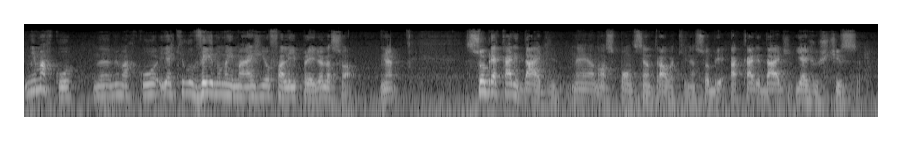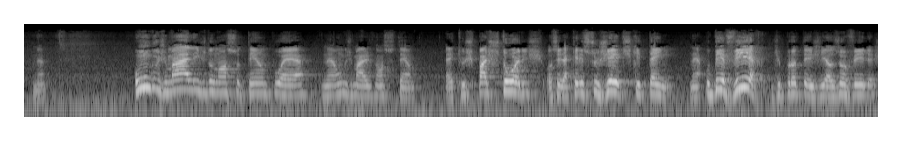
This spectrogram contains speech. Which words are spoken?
me marcou, né? Me marcou e aquilo veio numa imagem e eu falei para ele, olha só, né? Sobre a caridade, né? É o nosso ponto central aqui, né? Sobre a caridade e a justiça, né? Um dos males do nosso tempo é, né? Um dos males do nosso tempo é que os pastores, ou seja, aqueles sujeitos que têm né, o dever de proteger as ovelhas,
